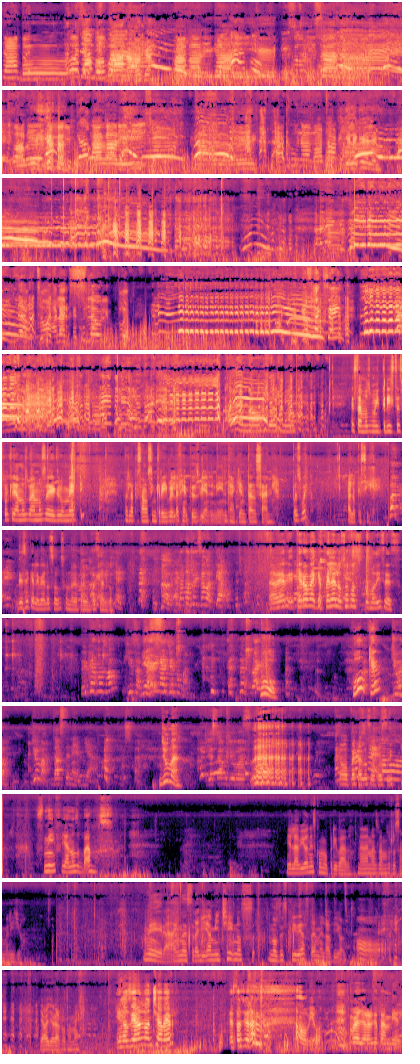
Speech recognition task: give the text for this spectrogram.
Jambo, jambo Bwana, okay. Habari gani? Nzuri sana. Wageni wakaribishwa, hakuna matata. Vigelegele. Not too much, like slowly. Estamos muy tristes porque ya nos vamos de Grumeti. Nos la pasamos increíble y la gente es bien linda aquí en Tanzania. Pues bueno, a lo que sigue. Dice que le vea los ojos cuando le preguntas algo. A ver, quiero ver que pele los ojos como dices. Who? Who? ¿Quién? Juma. Juma. That's the name, yeah. Yuma. I'm Juma. Como pega los ojos, sí. Sniff, ya nos vamos. Y el avión es como privado. Nada más vamos Rosamar y yo. Mira, y nuestra guía Michi nos, nos despide hasta en el avión. Oh. Ya va a llorar Rosamar. Y nos dieron lonche, a ver. ¿Ya estás llorando? Obvio. Voy a llorar yo también.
